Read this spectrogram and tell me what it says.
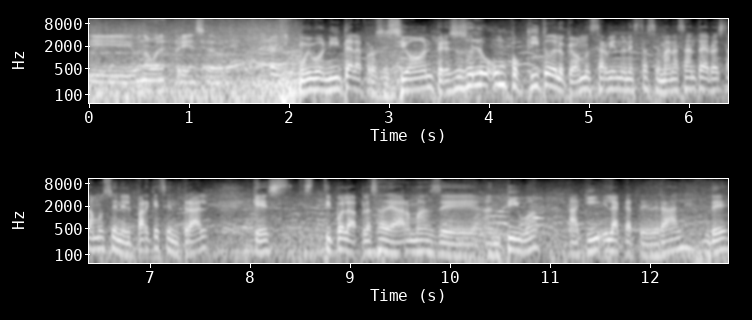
y una buena experiencia, de verdad. Muy bonita la procesión, pero eso es solo un poquito de lo que vamos a estar viendo en esta Semana Santa. Ahora estamos en el Parque Central, que es tipo la Plaza de Armas de Antigua, aquí la Catedral de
